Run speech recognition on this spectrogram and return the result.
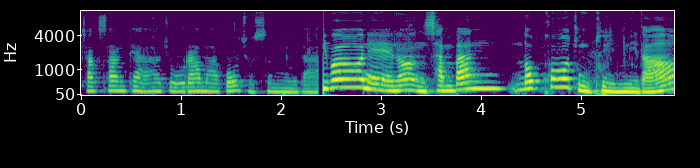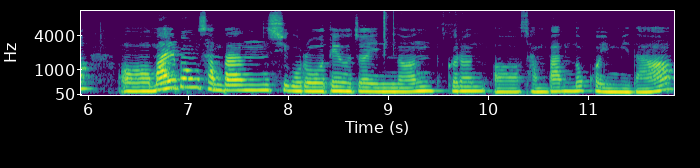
작상태 아주 우람하고 좋습니다. 이번에는 산반 노코 중투입니다. 어, 말봉 산반식으로 되어져 있는 그런 어, 산반 노코입니다.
